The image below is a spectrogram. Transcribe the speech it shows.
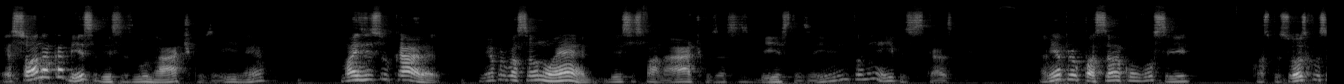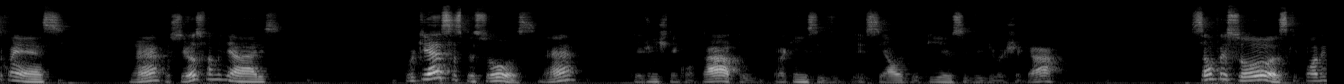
É só na cabeça desses lunáticos aí, né? Mas isso, cara, minha preocupação não é desses fanáticos, essas bestas aí. Eu não tô nem aí pra esses caras. A minha preocupação é com você, com as pessoas que você conhece, né? Com os seus familiares. Porque essas pessoas, né? Que a gente tem contato, para quem esse, esse áudio aqui, esse vídeo vai chegar, são pessoas que podem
